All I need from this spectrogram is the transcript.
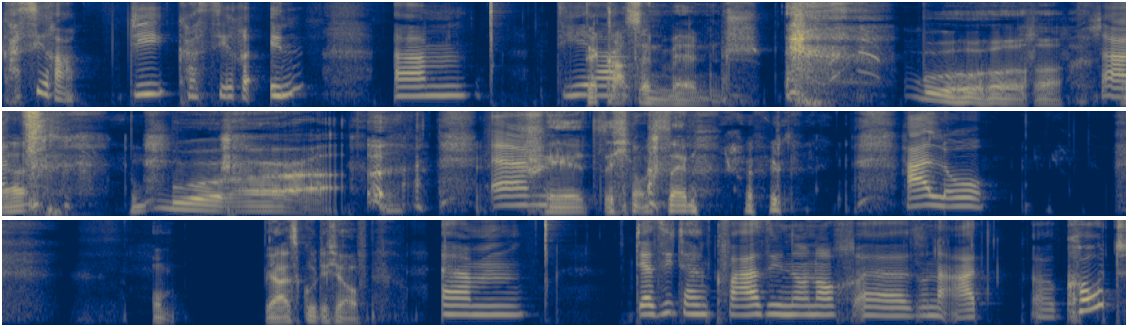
Kassierer, die Kassiererin, ähm, die Der Kassenmensch. Schatz, Buah. ähm, Schält sich aus seinem. hallo. Ja, ist gut, ich auf. Ähm, der sieht dann quasi nur noch äh, so eine Art äh, Code,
